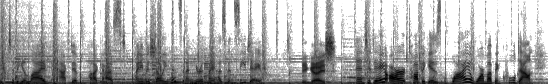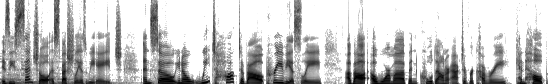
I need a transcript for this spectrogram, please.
back to the Alive and Active podcast. My name is Shelly Hitz, and I'm here with my husband CJ. Hey guys. And today our topic is why a warm up and cool down is essential, especially as we age. And so, you know, we talked about previously about a warm up and cool down or active recovery can help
